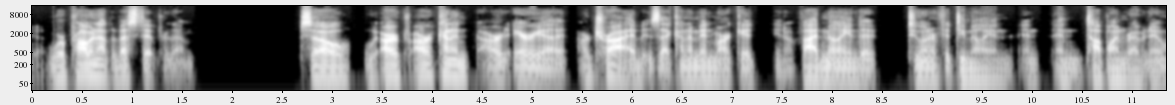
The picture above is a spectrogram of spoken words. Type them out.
Yeah. We're probably not the best fit for them. So our our kind of our area, our tribe is that kind of mid market, you know, five million to two hundred fifty million and and top line revenue.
